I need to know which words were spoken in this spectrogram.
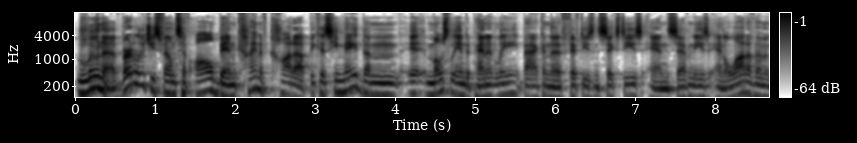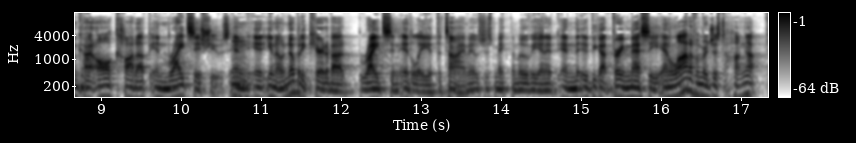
Luna, Bertolucci's films have all been kind of caught up because he made them eh, mostly independently back in the 50s and 60s and 70s, and a lot of them got all caught up in rights issues. And it, you know, nobody cared about rights in Italy at the time. It was just make the movie, and it and it got very messy. And a lot of them are just hung up.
